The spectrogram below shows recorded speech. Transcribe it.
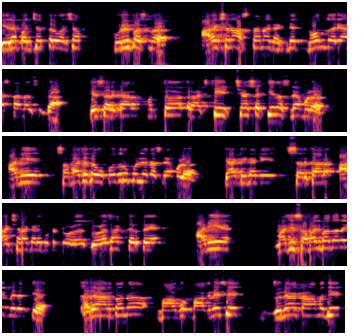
गेल्या पंच्याहत्तर वर्षापूर्वीपासून आरक्षण असताना घटनेत नोंद जरी असताना सुद्धा हे सरकार फक्त राजकीय इच्छाशक्ती नसल्यामुळं आणि समाजाचं उपद्रव मूल्य नसल्यामुळं या ठिकाणी सरकार आरक्षणाकडे कुठं डोळ डोळझाक करते आणि माझी समाज बांधवांना एक विनंती आहे. खऱ्या अर्थानं माग मागण्याचे एक जुन्या काळामध्ये एक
